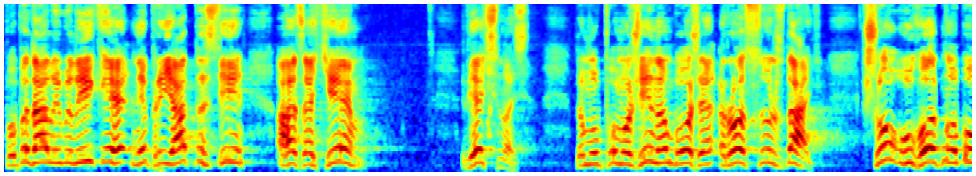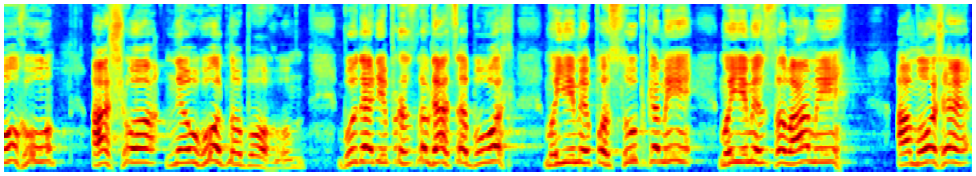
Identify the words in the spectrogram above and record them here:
попадали в великі неприятності, а затім вічність. Тому поможи нам, Боже, розсуждати, що угодно Богу, а що не угодно Богу. Буде ли прославлятися Бог моїми поступками, моїми словами, а може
